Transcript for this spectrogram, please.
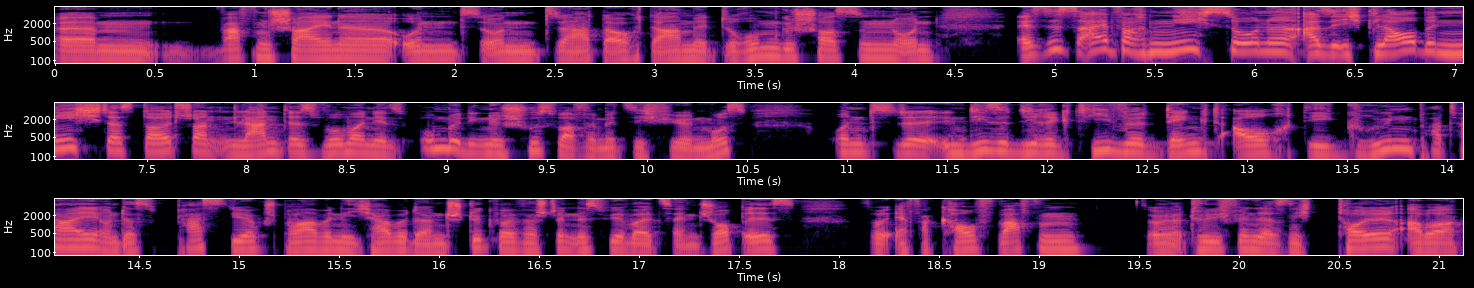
ähm, Waffenscheine und, und hat auch damit rumgeschossen. Und es ist einfach nicht so eine, also ich glaube nicht, dass Deutschland ein Land ist, wo man jetzt unbedingt eine Schusswaffe mit sich führen muss. Und äh, in diese Direktive denkt auch die Grünen-Partei, und das passt Jörg Sprave nicht, ich habe da ein Stück weit Verständnis für, weil es sein Job ist. So, er verkauft Waffen. So, natürlich finde ich das nicht toll, aber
